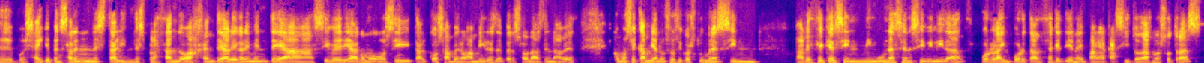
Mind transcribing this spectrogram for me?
eh, pues hay que pensar en Stalin, desplazando a gente alegremente a Siberia como si tal cosa, pero a miles de personas de una vez. ¿Cómo se cambian usos y costumbres sin, parece que sin ninguna sensibilidad por la importancia que tiene para casi todas nosotras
